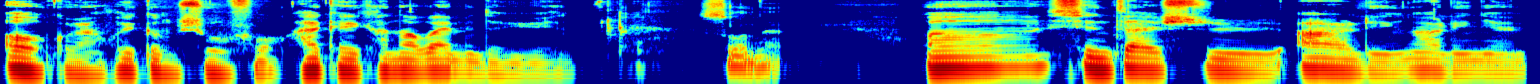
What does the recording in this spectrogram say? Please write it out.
哦，果然会更舒服，还可以看到外面的云。索南，嗯、现在是二零二零年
